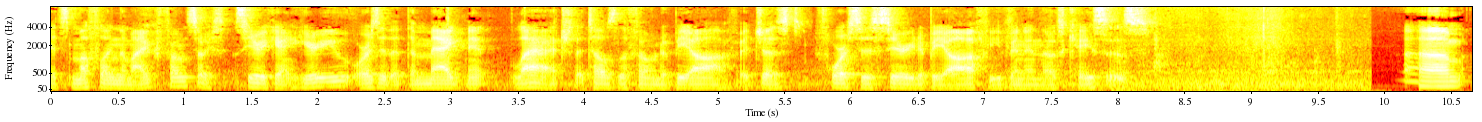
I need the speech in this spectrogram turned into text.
it's muffling the microphone so Siri can't hear you, or is it that the magnet latch that tells the phone to be off? It just forces Siri to be off even in those cases. Um,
